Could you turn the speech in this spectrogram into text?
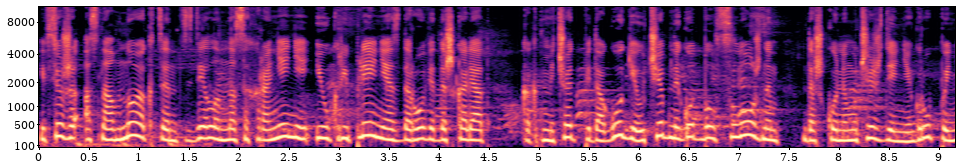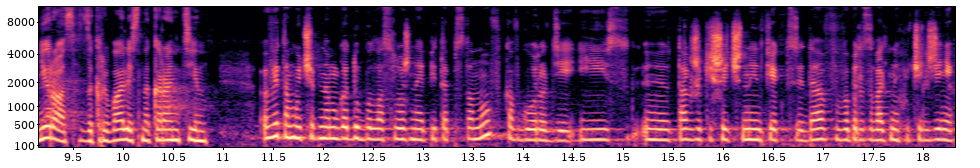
И все же основной акцент сделан на сохранении и укреплении здоровья дошколят. Как отмечают педагоги, учебный год был сложным. В дошкольном учреждении группы не раз закрывались на карантин. В этом учебном году была сложная эпидобстановка в городе и э, также кишечные инфекции да, в образовательных учреждениях.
